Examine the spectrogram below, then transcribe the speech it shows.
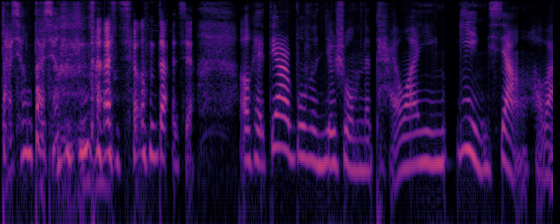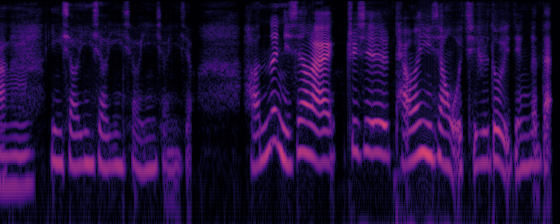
打枪，打枪，打枪，打枪。OK，第二部分就是我们的台湾印印象，好吧？嗯音效，音效，音效，音效，音效。好，那你先来这些台湾印象，我其实都已经跟大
